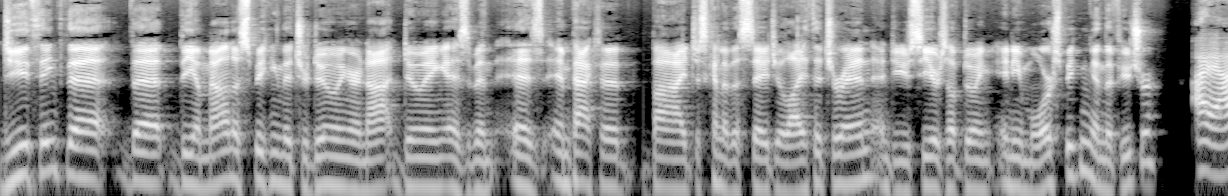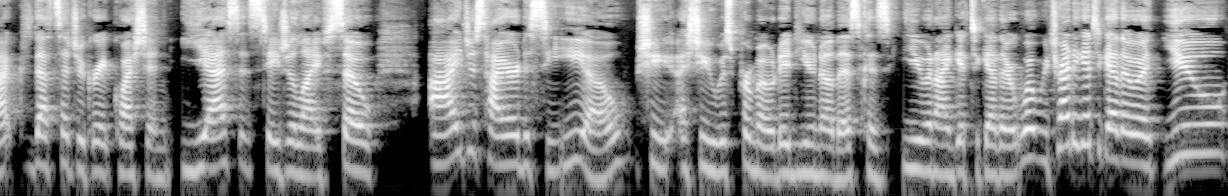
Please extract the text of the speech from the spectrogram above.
Do you think that that the amount of speaking that you're doing or not doing has been is impacted by just kind of the stage of life that you're in? And do you see yourself doing any more speaking in the future? I act that's such a great question. Yes, it's stage of life. So I just hired a CEO. She she was promoted. You know this because you and I get together. Well, we try to get together with you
